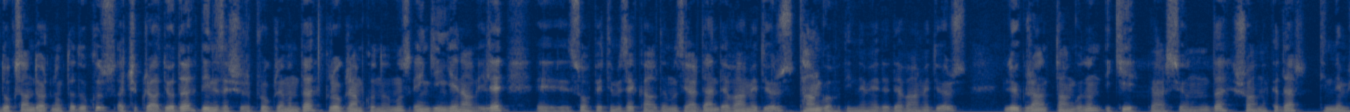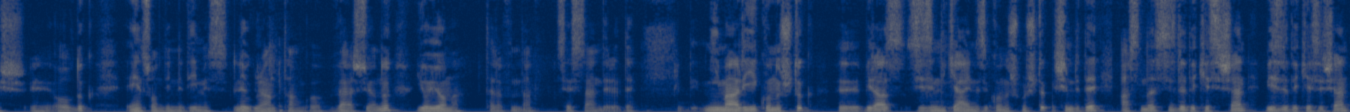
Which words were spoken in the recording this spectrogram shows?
94.9 Açık Radyo'da Deniz Aşırı programında program konuğumuz Engin Genal ile e, sohbetimize kaldığımız yerden devam ediyoruz. Tango dinlemeye de devam ediyoruz. Le Grand Tango'nun iki versiyonunu da şu ana kadar dinlemiş e, olduk. En son dinlediğimiz Le Grand Tango versiyonu Yoyoma tarafından seslendirildi. Mimariyi konuştuk. Ee, biraz sizin hikayenizi konuşmuştuk. Şimdi de aslında sizle de kesişen, bizle de kesişen,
